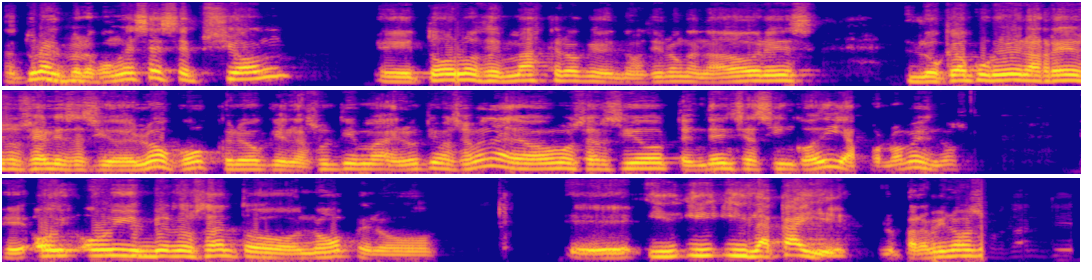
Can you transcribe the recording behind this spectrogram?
natural, pero con esa excepción, eh, todos los demás creo que nos dieron ganadores. Lo que ha ocurrido en las redes sociales ha sido de loco. Creo que en las últimas, en la última semana vamos a haber sido tendencia cinco días, por lo menos. Eh, hoy, hoy en Viernes Santo no, pero. Eh, y, la calle. Para mí lo más importante es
